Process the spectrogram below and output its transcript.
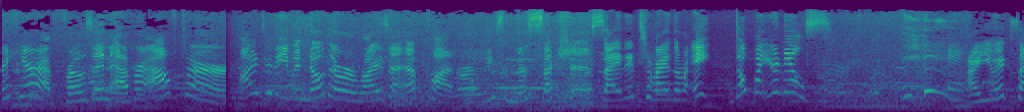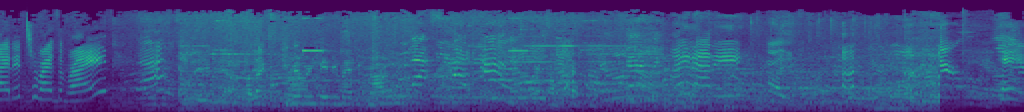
We're here at Frozen Ever After. I didn't even know there were rides at Epcot, or at least in this section. Excited to ride the? Hey, don't bite your nails. Are you excited to ride the ride? Alexa, do you remember Baby Magic Power? Hi, Daddy. Hi. hey,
